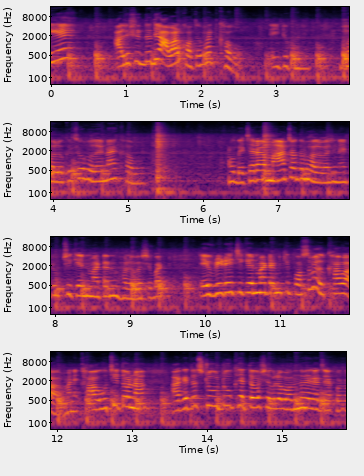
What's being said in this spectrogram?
দিয়ে আলু সিদ্ধ দিয়ে আবার কত ভাত খাব। এইটুকুনি। ভালো কিছু হলে না খাব। ও বেচারা মাছ অত ভালোবাসে না, একটু চিকেন মাটন ভালোবাসে। বাট এভরিডে চিকেন মাটন কি পসিবল খাওয়া মানে খাওয়া উচিতও না। আগে তো স্টু টু খেতো সেগুলো বন্ধ হয়ে গেছে এখন।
